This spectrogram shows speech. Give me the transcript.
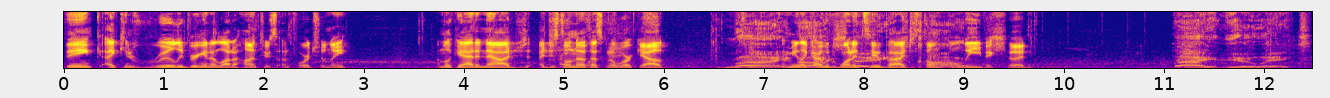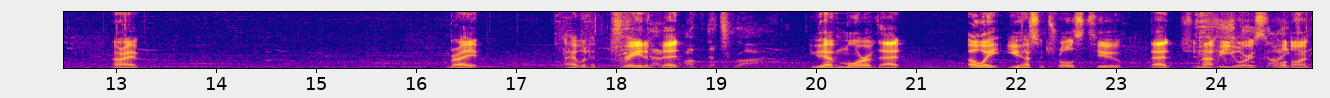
think I can really bring in a lot of hunters, unfortunately. I'm looking at it now. I just, I just don't know if that's going to work out. I mean, like, I would want it to, but I just don't believe it could. Alright. Right. I would have to trade a bit. You have more of that. Oh, wait. You have some trolls, too. That should not be yours. hold on.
